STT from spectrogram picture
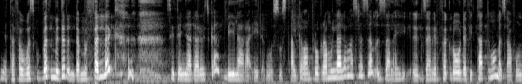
የተፈወስኩበት ምድር እንደምፈለግ ሴተኛ አዳሪዎች ጋር ሌላ ራእይ ደግሞ እሱ ውስጥ አልገባም። ፕሮግራሙን ላለማስረዘም እዛ ላይ እግዚአብሔር ፈቅዶ ወደፊት ታትሞ መጽሐፉን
